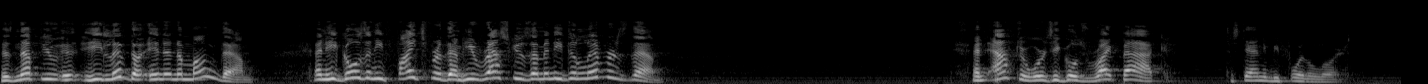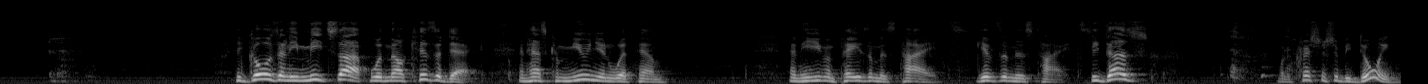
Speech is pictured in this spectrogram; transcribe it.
his nephew, he lived in and among them. And he goes and he fights for them, he rescues them, and he delivers them. And afterwards, he goes right back to standing before the Lord. He goes and he meets up with Melchizedek and has communion with him. And he even pays him his tithes, gives him his tithes. He does what a Christian should be doing.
